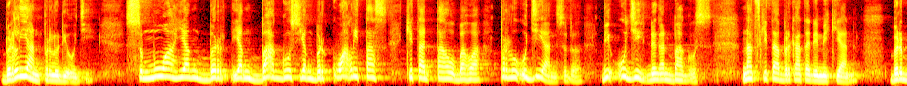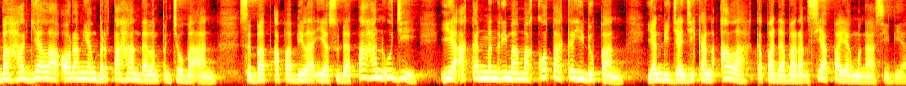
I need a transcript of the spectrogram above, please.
berlian perlu diuji. Semua yang ber, yang bagus, yang berkualitas kita tahu bahwa perlu ujian, sudah diuji dengan bagus. Nats kita berkata demikian. Berbahagialah orang yang bertahan dalam pencobaan, sebab apabila ia sudah tahan uji, ia akan menerima mahkota kehidupan yang dijanjikan Allah kepada barang siapa yang mengasihi Dia.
